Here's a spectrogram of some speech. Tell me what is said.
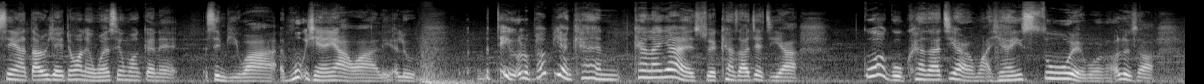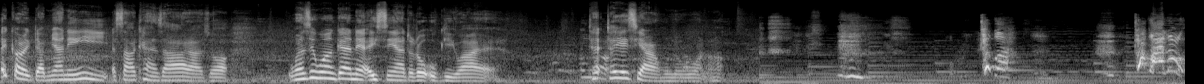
အဲ့စင်ကတာတို့ရိုက်တုံးကလည်း1 sin 1ကတ်နဲ့အဆင်ပြေသွားအမှုအရန်ရသွားလေအဲ့လိုမသိဘူးအဲ့လိုဖောက်ပြန်ခံခံလိုက်ရရဲဆိုရခံစားချက်ကြီးကကိုယ့်အကိုခံစားကြည့်ရတော့မှအရန်စိုးတယ်ပေါ့နော်အဲ့လိုဆိုတော့အဲ့ character မြန်နေကြီးအစားခံစားရတာဆိုတော့1 sin 1ကတ်နဲ့အဲ့စင်ကတော်တော် okay သွားတယ်ထက်ထက်ရိုက်စရာမလိုပေါ့နော်ထွက်သွားထွက်သွားလို့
